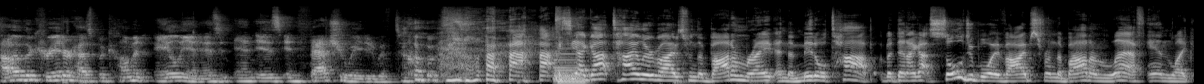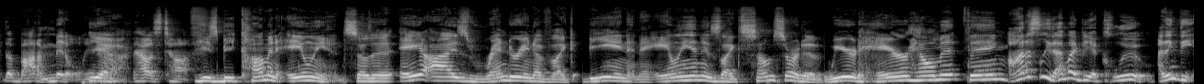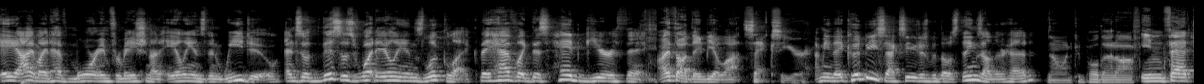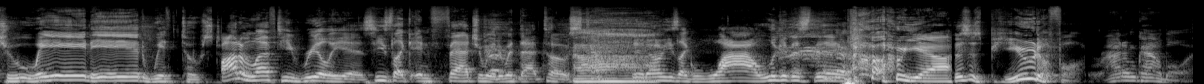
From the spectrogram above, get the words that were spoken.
Tyler the Creator has become an alien as- and is infatuated with toast. See, I got Tyler vibes from the bottom right and the middle top, but then I got Soldier Boy vibes from the bottom left and like the bottom middle. you know? Yeah. that was tough. He's become an alien. So the AI's rendering of like being an alien is like some sort of weird hair helmet thing. Honestly, that might be a clue. I think the AI might have more information on aliens than we do. And so this is what aliens look like. They have like this headgear thing. I thought they'd be a lot sexier. I mean, they could be sexy just with those things on their head. No one could pull that off. Infatuated with toast. Bottom left, he really is. He's like infatuated with that toast. Ah. you know, he's like, wow, look at this thing. Oh yeah, this is beautiful. Ride 'em cowboy.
